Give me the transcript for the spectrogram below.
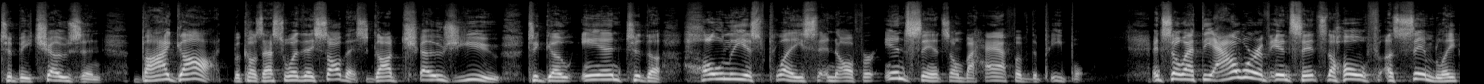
to be chosen by God because that's way they saw this. God chose you to go into the holiest place and offer incense on behalf of the people. And so at the hour of incense, the whole assembly,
